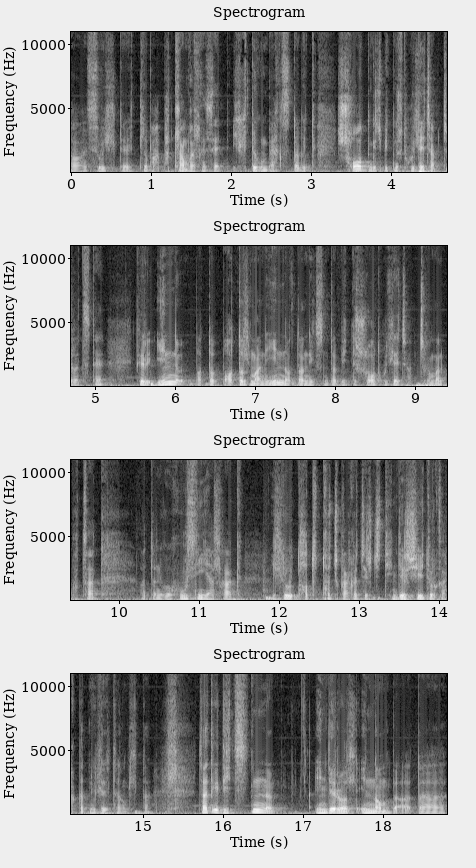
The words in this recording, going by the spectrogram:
одоо эсвэл тэ батлан хамгаалахын сайд эрэгтэй хүн байх хэвээр гэд шууд ингэж биднэрт хүлээж авч байгаа зү тэ. Тэгэхээр энэ одоо бодол маань энэ одоо нэгсэнтэй бид нар шууд хүлээж авч байгаа маань буцаад одоо нөгөө хүүсний ялгааг илүү тодтогч гаргаж ирж тэн дээр шийдвэр гаргах гэд нөлөөлж байгаа юм л та. За тэгээд эцэст нь энэ дээр бол энэ ном одоо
